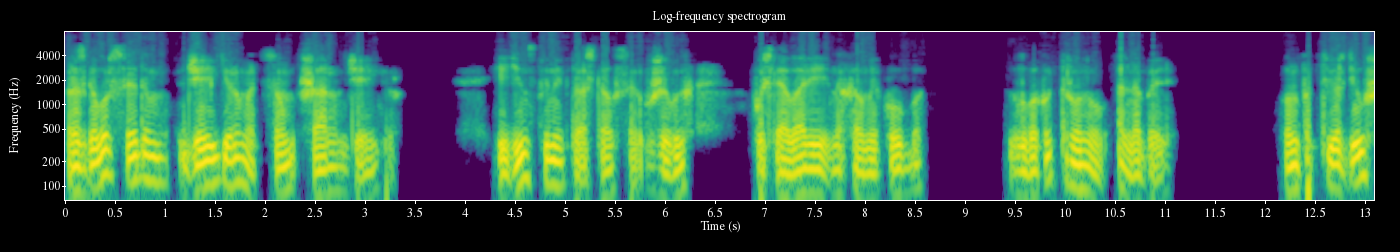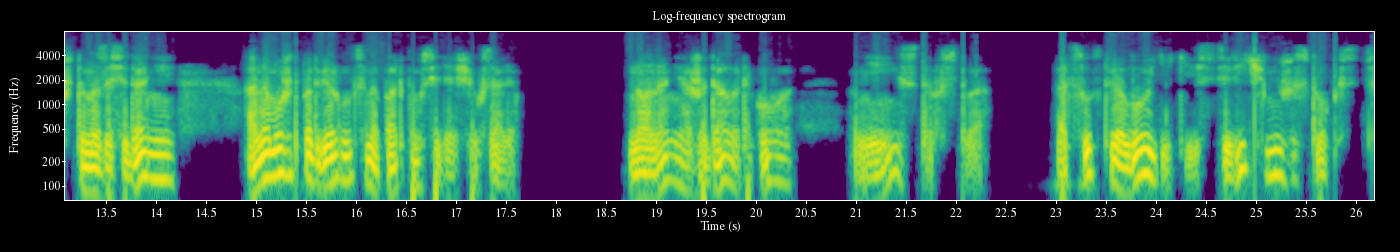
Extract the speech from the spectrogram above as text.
Разговор с Эдом Джейгером, отцом Шарон Джейгер. Единственный, кто остался в живых после аварии на холме Колба, глубоко тронул Аннабель. Он подтвердил, что на заседании она может подвергнуться нападкам сидящих в зале. Но она не ожидала такого неистовства, отсутствия логики, истеричной жестокости.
